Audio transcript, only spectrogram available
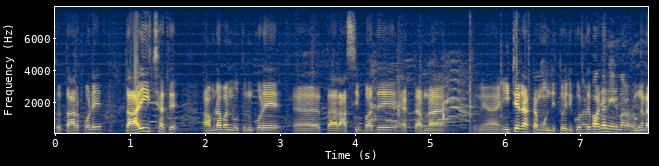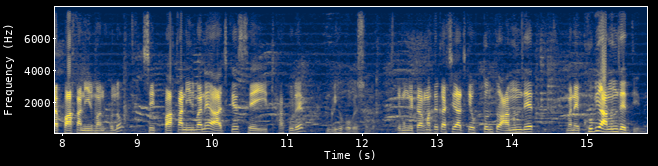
তো তারপরে তারই ইচ্ছাতে আমরা আবার নতুন করে তার আশীর্বাদে একটা আমরা ইটের একটা মন্দির তৈরি করতে মানে পারি। নির্মাণ হলো। এবং একটা পাকা নির্মাণ হলো। সেই পাকা নির্মাণে আজকে সেই ঠাকুরের গৃহপ্রবেশ হলো। এবং এটা আমাদের কাছে আজকে অত্যন্ত আনন্দের মানে খুবই আনন্দের দিন।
